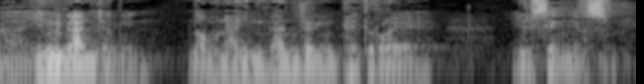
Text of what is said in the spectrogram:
아, 인간적인 너무나 인간적인 베드로의 일생이었습니다.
